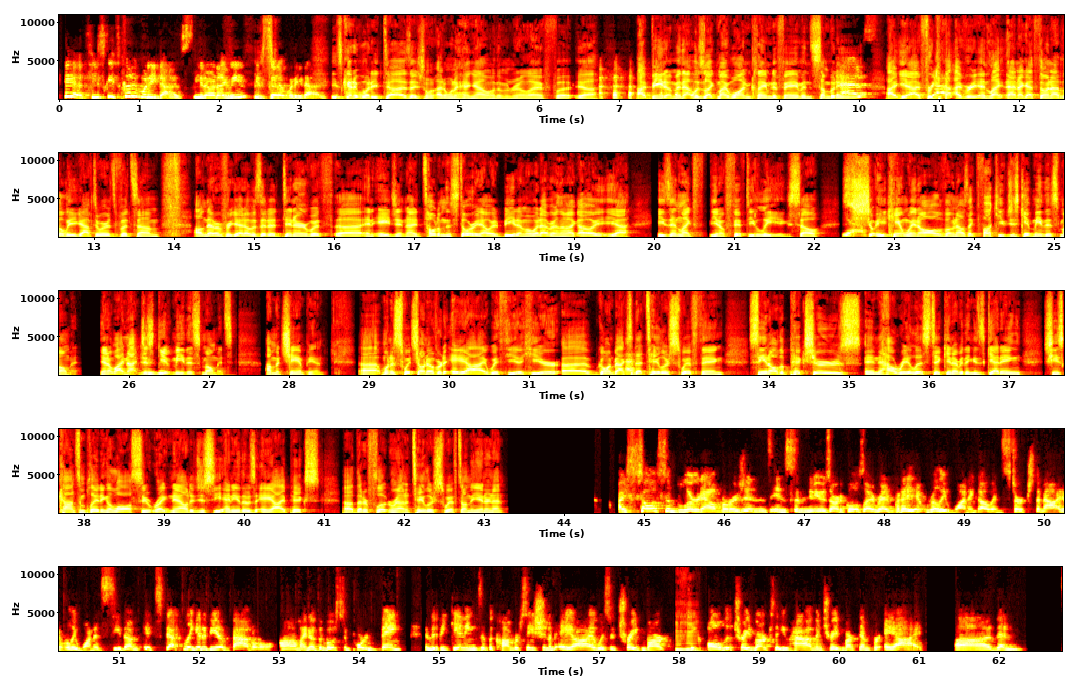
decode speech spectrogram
He is. He's, he's good at what he does. You know what I mean? He's good at what he does. He's good at what he does. I just want, I don't want to hang out with him in real life, but yeah, I beat him, and that was like my one claim to fame. And somebody, yes. I yeah, I forget. Yes. I re, and like, and I got thrown out of the league afterwards. But um, I'll never forget. I was at a dinner with uh, an agent, and I told him the story how I beat him or whatever, and they're like, oh yeah he's in like you know 50 leagues so yeah. sure, he can't win all of them and i was like fuck you just give me this moment You know, why not just Mm-hmm. give me this moment? I'm a champion. Uh, I want to switch on over to AI with you here. Uh, going back to that Taylor Swift thing, seeing all the pictures and how realistic and everything is getting. She's contemplating a lawsuit right now. Did you see any of those AI pics uh, that are floating around of Taylor Swift on the internet? I saw some blurred out versions in some news articles I read, but I didn't really want to go and search them out. I didn't really want to see them. It's definitely going to be a battle. Um, I know the most important thing in the beginnings of the conversation of AI was a trademark. Mhm. Take all the trademarks that you have and trademark them for AI. Uh, then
